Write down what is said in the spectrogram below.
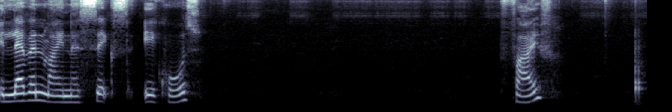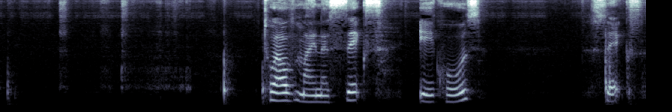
11 minus 6 equals 5. 12 minus 6 equals 6.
